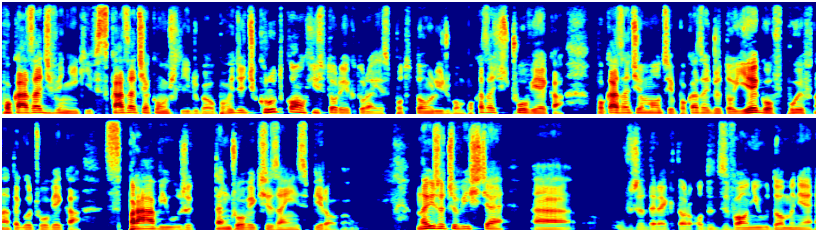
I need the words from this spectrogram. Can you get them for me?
pokazać wyniki, wskazać jakąś liczbę, opowiedzieć krótką historię, która jest pod tą liczbą, pokazać człowieka, pokazać emocje, pokazać, że to jego wpływ na tego człowieka sprawił, że ten człowiek się zainspirował. No i rzeczywiście e, ówże dyrektor oddzwonił do mnie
